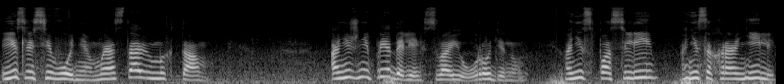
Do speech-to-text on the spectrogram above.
если сегодня мы оставим их там, они же не предали свою родину, они спасли, они сохранили,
